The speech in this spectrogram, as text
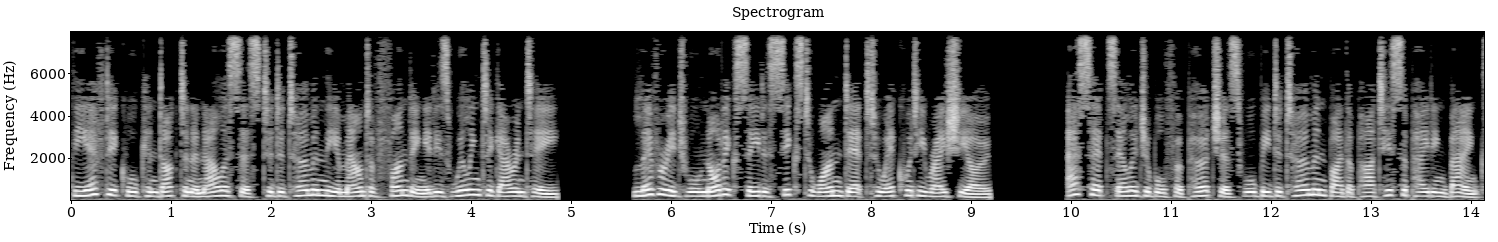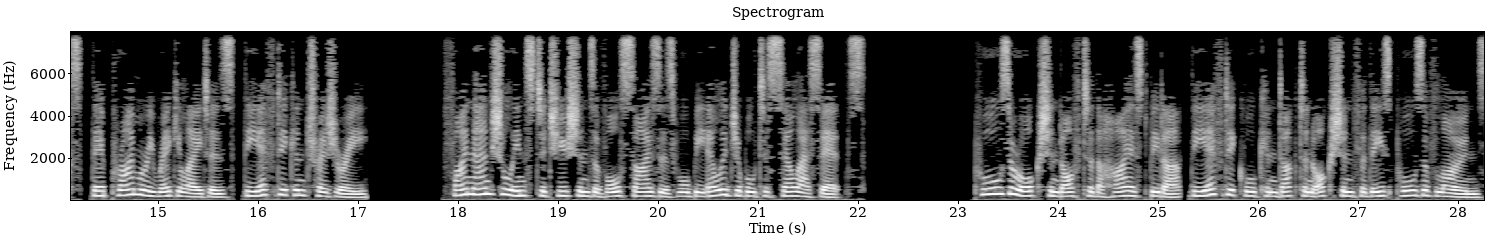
The FDIC will conduct an analysis to determine the amount of funding it is willing to guarantee. Leverage will not exceed a 6 to 1 debt to equity ratio. Assets eligible for purchase will be determined by the participating banks, their primary regulators, the FDIC and Treasury. Financial institutions of all sizes will be eligible to sell assets. Pools are auctioned off to the highest bidder. The FDIC will conduct an auction for these pools of loans.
